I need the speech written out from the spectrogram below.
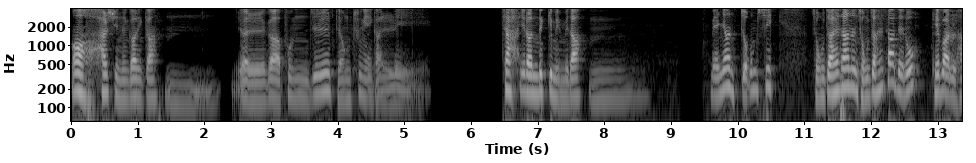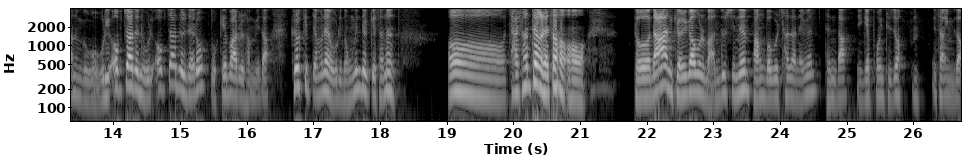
어, 할 수 있는 거니까 음. 열과 품질 병충해 관리 자 이런 느낌입니다 음, 매년 조금씩 종자 회사는 종자 회사대로 개발을 하는 거고 우리 업자들은 우리 업자들대로 또 개발을 합니다. 그렇기 때문에 우리 농민들께서는 어, 잘 선택을 해서 어, 더 나은 결과물을 만들 수 있는 방법을 찾아내면 된다. 이게 포인트죠. 음, 이상입니다.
